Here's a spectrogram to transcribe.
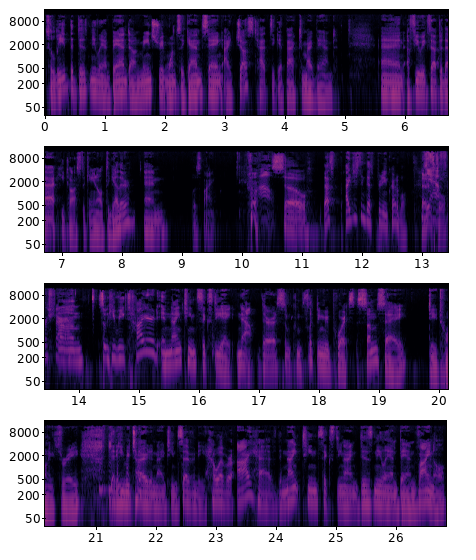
to lead the Disneyland band down Main Street once again, saying, I just had to get back to my band. And a few weeks after that, he tossed the cane altogether and was fine. Wow. So that's, I just think that's pretty incredible. That is yeah, cool. for sure. Um, so he retired in 1968. Now, there are some conflicting reports. Some say D23 that he retired in 1970. However, I have the 1969 Disneyland band vinyl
